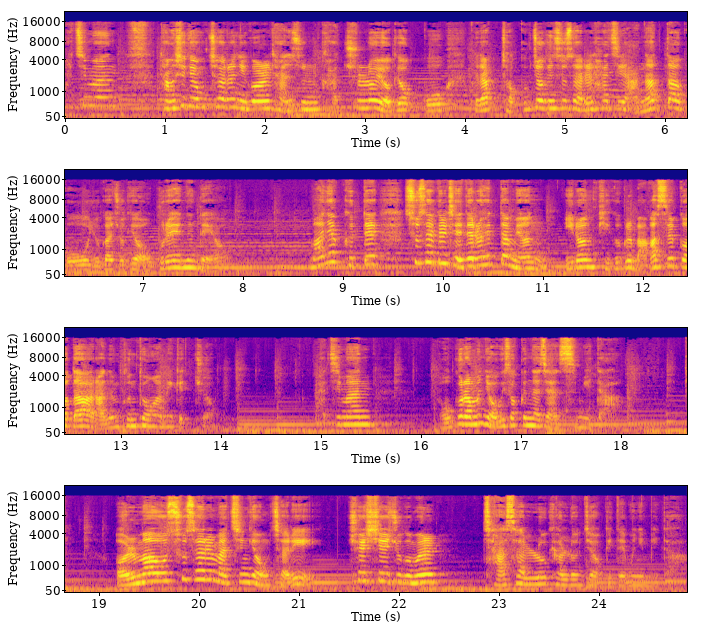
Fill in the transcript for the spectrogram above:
하지만 당시 경찰은 이걸 단순 가출로 여겼고 그닥 적극적인 수사를 하지 않았다고 유가족이 억울해했는데요. 만약 그때 수색을 제대로 했다면 이런 비극을 막았을 거다라는 분통함이겠죠. 하지만 억울함은 여기서 끝나지 않습니다. 얼마 후 수사를 마친 경찰이 최 씨의 죽음을 자살로 결론 지었기 때문입니다.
